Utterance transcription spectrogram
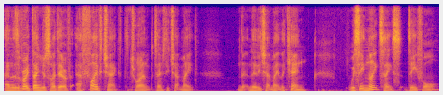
and there's a very dangerous idea of f5 check to try and potentially checkmate nearly checkmate the king. We see knight takes d4,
